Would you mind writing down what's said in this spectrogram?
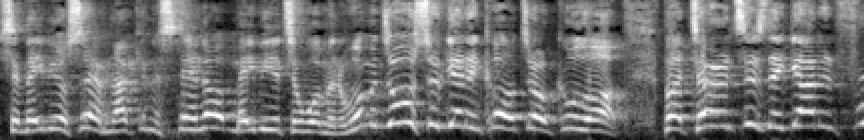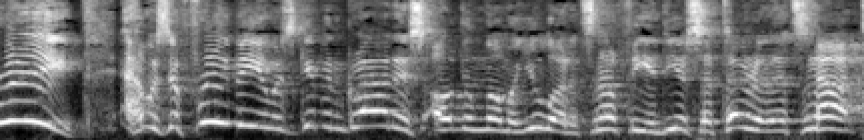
So maybe you'll say, I'm not going to stand up, maybe it's a woman. A woman's also getting Kotor Kula. But Terence says they got it free. It was a freebie, it was given gratis. Odom Loma Yulad. It's not for Yediyas HaTorah, that's not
